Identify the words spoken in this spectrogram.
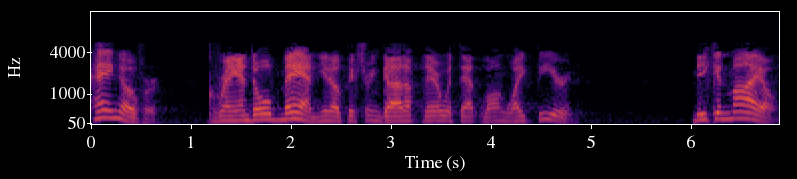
hangover. Grand old man, you know, picturing God up there with that long white beard. Meek and mild.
